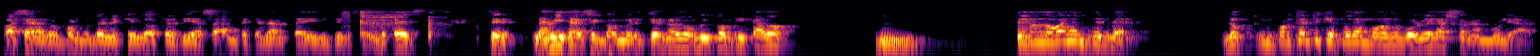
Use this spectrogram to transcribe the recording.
Vas al aeropuerto, tenés que ir dos, tres días antes, quedarte ahí, tienes que hacer el test. Sí, la vida se convirtió en algo muy complicado, Mm. Lo van a entender. Lo importante es que podamos volver a sonambulear.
